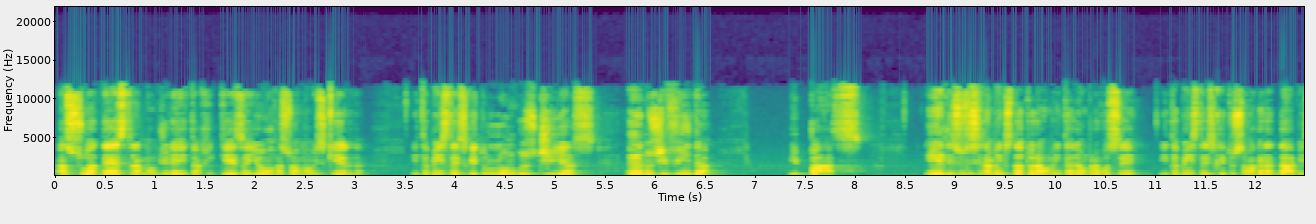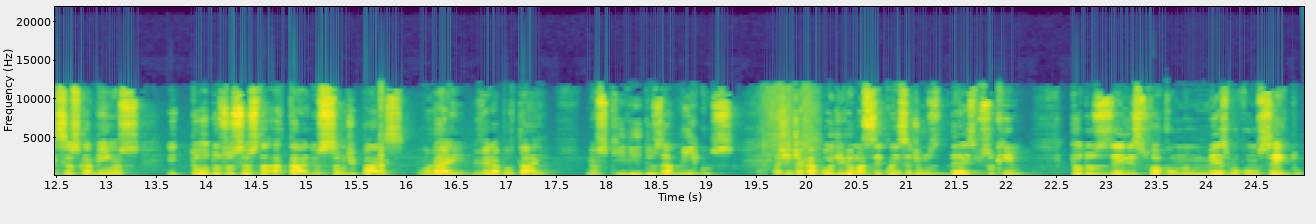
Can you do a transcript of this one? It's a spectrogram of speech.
a sua destra, mão direita, riqueza e honra a sua mão esquerda. E também está escrito, longos dias, anos de vida e paz. Eles, os ensinamentos da Torá, aumentarão para você. E também está escrito, são agradáveis seus caminhos e todos os seus atalhos são de paz. Morai verabotai, meus queridos amigos. A gente acabou de ver uma sequência de uns 10 psukim. Todos eles focam no mesmo conceito.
